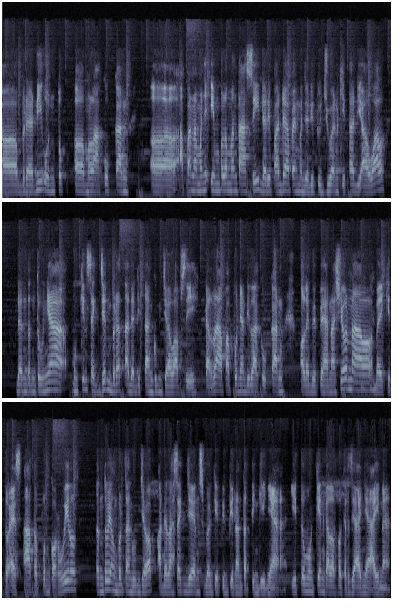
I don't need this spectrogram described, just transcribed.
uh, berani untuk uh, melakukan uh, apa namanya implementasi daripada apa yang menjadi tujuan kita di awal dan tentunya mungkin sekjen berat ada di tanggung jawab sih karena apa pun yang dilakukan oleh BPH nasional Mhm. baik itu SA ataupun Korwil tentu yang bertanggung jawab adalah sekjen sebagai pimpinan tertingginya itu mungkin kalau pekerjaannya Aina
